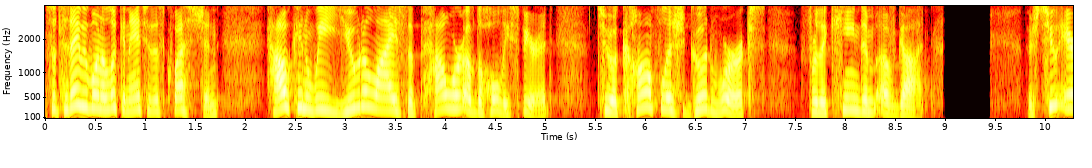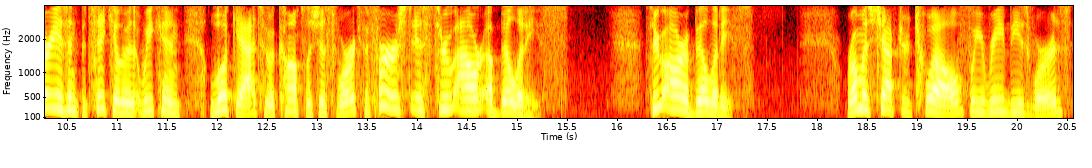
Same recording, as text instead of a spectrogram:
So, today we want to look and answer this question How can we utilize the power of the Holy Spirit to accomplish good works for the kingdom of God? There's two areas in particular that we can look at to accomplish this work. The first is through our abilities. Through our abilities. Romans chapter 12, we read these words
